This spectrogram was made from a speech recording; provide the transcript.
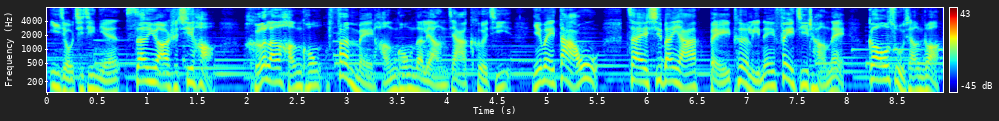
一九七七年三月二十七号，荷兰航空、泛美航空的两架客机因为大雾，在西班牙北特里内费机场内高速相撞，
